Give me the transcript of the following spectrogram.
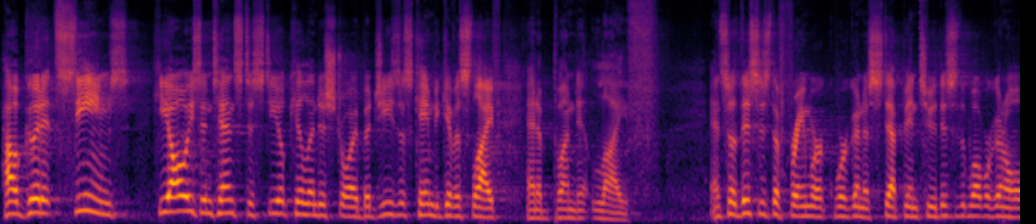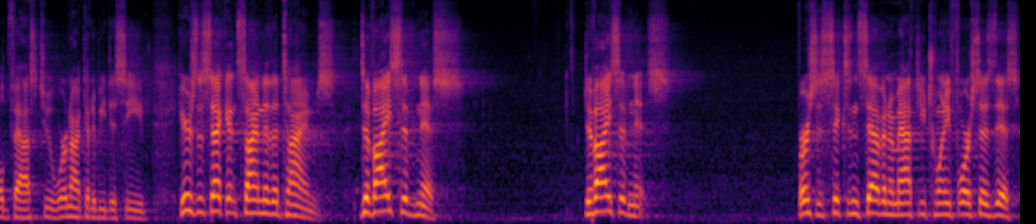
how good it seems, he always intends to steal, kill, and destroy. But Jesus came to give us life and abundant life. And so, this is the framework we're going to step into. This is what we're going to hold fast to. We're not going to be deceived. Here's the second sign of the times divisiveness. Divisiveness. Verses 6 and 7 of Matthew 24 says this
